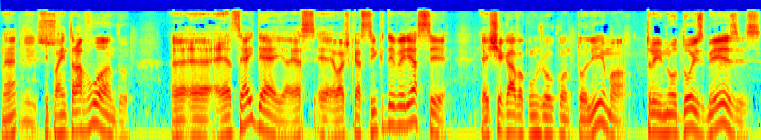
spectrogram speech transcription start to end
né? Isso. E para entrar voando. É, é, essa é a ideia. É, é, eu acho que é assim que deveria ser. E aí chegava com um jogo contra o Tolima, treinou dois meses,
